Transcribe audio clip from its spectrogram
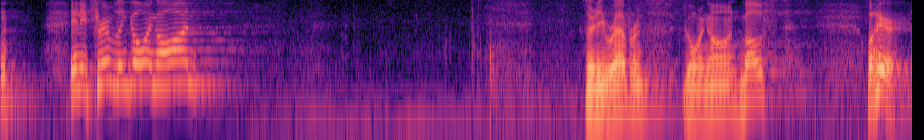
any trembling going on? Is there any reverence going on? Most? Well, here,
